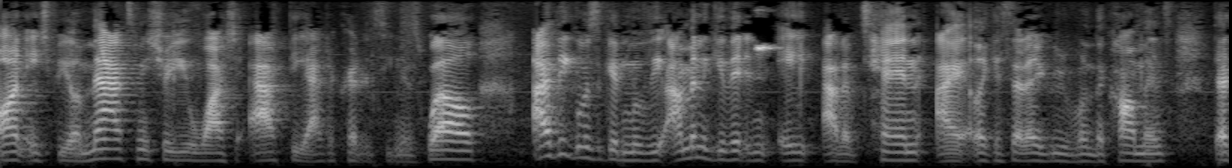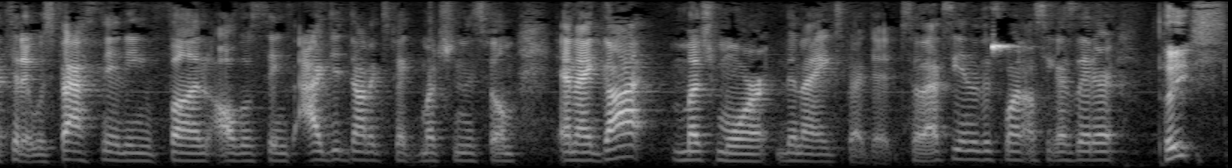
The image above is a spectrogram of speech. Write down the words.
on HBO Max. Make sure you watch after the after credit scene as well. I think it was a good movie. I'm gonna give it an eight out of ten. I like I said, I agree with one of the comments that said it was fascinating, fun, all those things. I did not expect much in this film, and I got much more than I expected. So that's the end of this one. I'll see you guys later. Peace.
